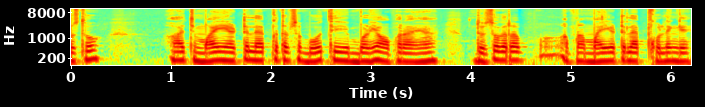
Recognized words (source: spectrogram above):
दोस्तों, आज माई एयरटेल ऐप की तरफ़ से बहुत ही बढ़िया ऑफ़र आया है। दोस्तों, अगर आप अपना माई एयरटेल ऐप खोलेंगे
